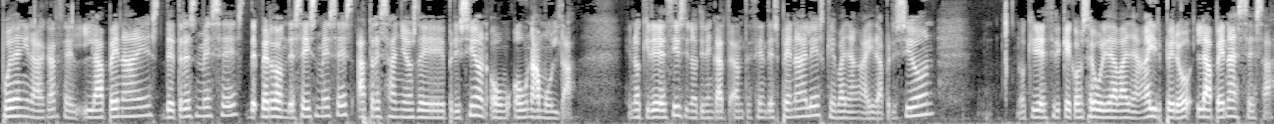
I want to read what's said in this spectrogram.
Pueden ir a la cárcel. La pena es de tres meses, de, perdón, de seis meses a tres años de prisión o, o una multa. Y no quiere decir, si no tienen antecedentes penales, que vayan a ir a prisión. No quiere decir que con seguridad vayan a ir, pero la pena es esa.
